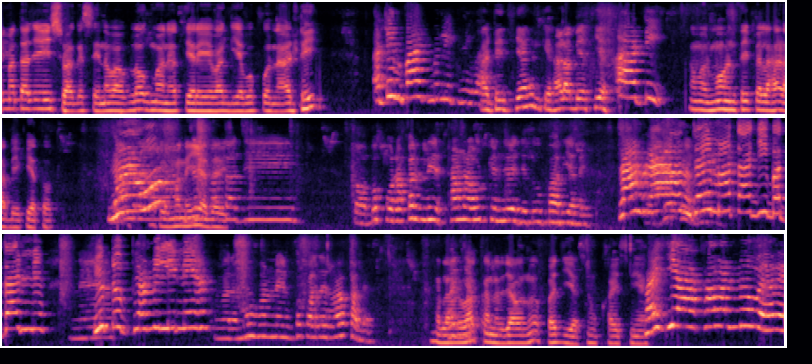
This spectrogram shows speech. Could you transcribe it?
જય માતાજી સ્વાગત છે નવા વ્લોગમાં ને અત્યારે વાગ્યા બપોરના અઢી. અઢી પાંચ મિનિટની વાત. અઢી થયા ને કે હાડા બે થયા? અઢી. અમાર મોહન તે પેલા હાડા બે કહેતો હતો. મને યાદ આવી. તો બપોરા કરી લી ઠામડા ઉઠકીને જઈ જે તું ભાર્યા હે. રામ રામ જય માતાજી. બધાને. ને યુટ્યુબ ફેમિલીને. મારા મોહન ને પપ્પા દે વાંકા લે. એટલે વાંકાનેર જવાનું ભજીયા શું ખાય છે અહીંયા ભજીયા ખાવાનું ન હોય હવે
